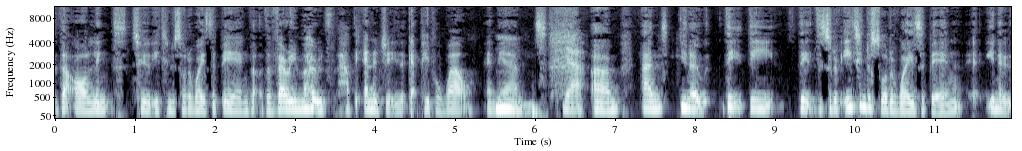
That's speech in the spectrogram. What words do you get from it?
that are linked to eating disorder ways of being that are the very modes that have the energy that get people well in the mm. end. Yeah. Um, and you know the, the the the sort of eating disorder ways of being. You know,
